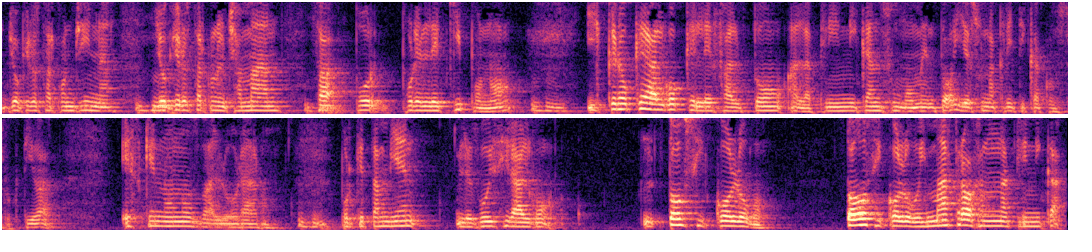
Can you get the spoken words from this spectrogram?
yo quiero estar con Gina, yo quiero estar con el chamán, o sea, por, por el equipo, ¿no? Y creo que algo que le faltó a la clínica en su momento, y es una crítica constructiva, es que no nos valoraron. Porque también les voy a decir algo, todo psicólogo, todo psicólogo y más trabajando en una clínica,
